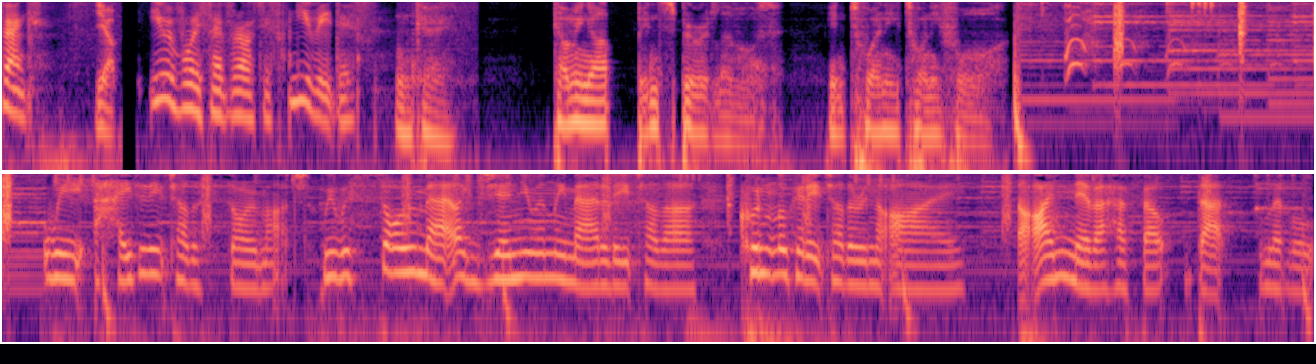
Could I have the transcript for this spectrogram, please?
Frank, Yep. you're a voiceover artist. Can you read this? Okay. Coming up in spirit levels in 2024. We hated each other so much. We were so mad, like genuinely mad at each other, couldn't look at each other in the eye. I never have felt that level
